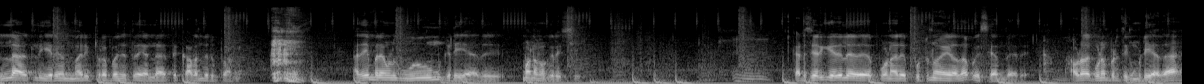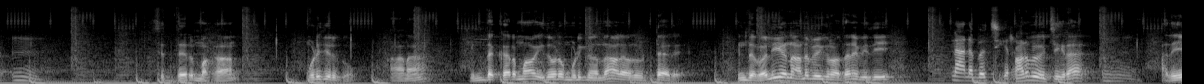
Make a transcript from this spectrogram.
எல்லா இடத்துலையும் இறைவன் மாதிரி பிரபஞ்சத்தில் எல்லா இடத்துலையும் கலந்துருப்பாங்க. அதே மாதிரி அவங்களுக்கு உருவமும் கிடையாது. மன மகரிஷி கடைசி வரைக்கும் எதில் போனார்? புற்றுநோயால் தான் போய் சேர்ந்தார். அவ்வளோ குணப்படுத்திக்க முடியாதா? சித்தர் மகான் முடிஞ்சிருக்கும். ஆனால் இந்த கர்மாவை இதோட முடிக்கணும் தான் அவர் விட்டார். இந்த வலியை நான் அனுபவிக்கணும் தானே விதி? நான் அனுபவிச்சுக்கிறேன். அனுபவிச்சுக்கிறேன். அதே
